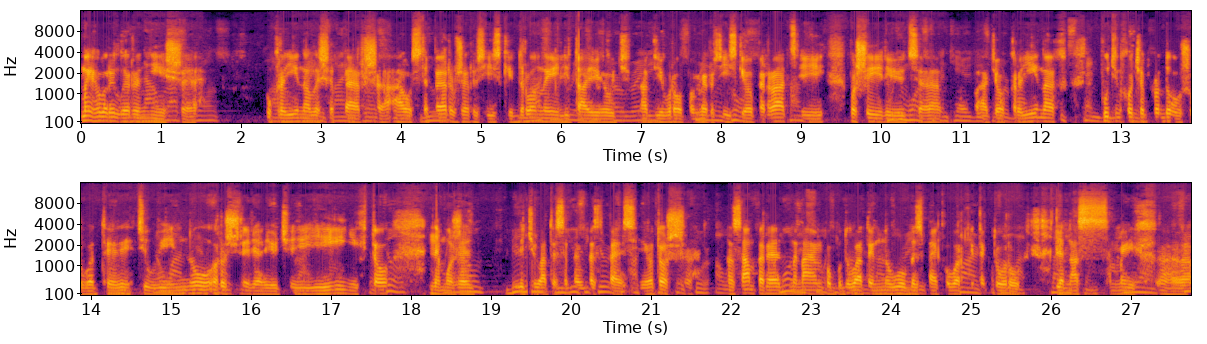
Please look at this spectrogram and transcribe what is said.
Ми говорили раніше. Україна лише перша, а ось тепер вже російські дрони літають над Європою. Російські операції поширюються в багатьох країнах. Путін хоче продовжувати цю війну, розширяючи її, ніхто не може відчувати себе в безпеці. Отож, насамперед, ми маємо побудувати нову безпекову архітектуру для нас самих. Е,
